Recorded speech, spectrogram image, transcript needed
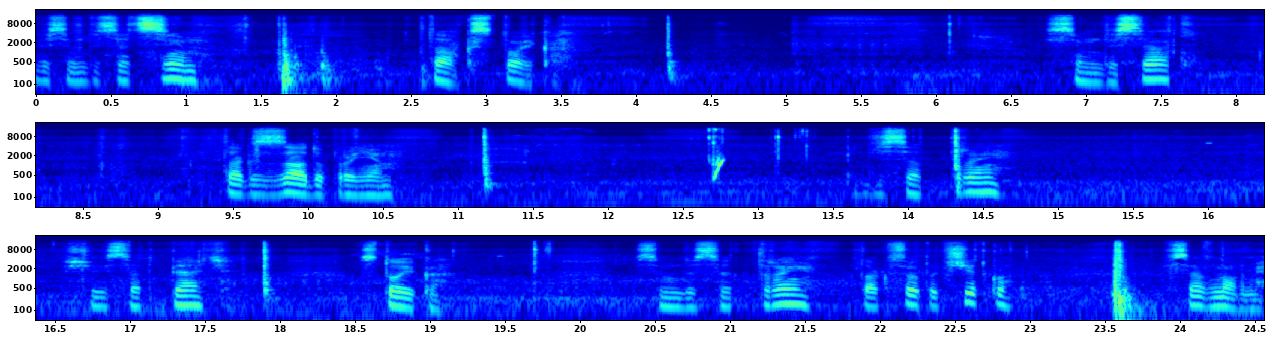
87. Так, стойка. 70. Так, ззаду проєм. 53. 65. Стойка. 73. Так, все тут чітко. Все в нормі.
